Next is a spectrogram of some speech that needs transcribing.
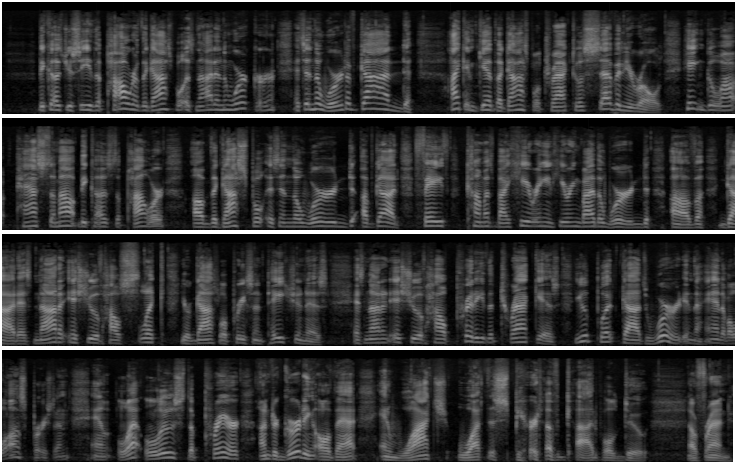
because you see, the power of the gospel is not in the worker, it's in the Word of God. I can give the gospel tract to a seven year old. He can go out, pass them out because the power of the gospel is in the word of God. Faith cometh by hearing, and hearing by the word of God. It's not an issue of how slick your gospel presentation is, it's not an issue of how pretty the tract is. You put God's word in the hand of a lost person and let loose the prayer undergirding all that and watch what the Spirit of God will do. Now, friend,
